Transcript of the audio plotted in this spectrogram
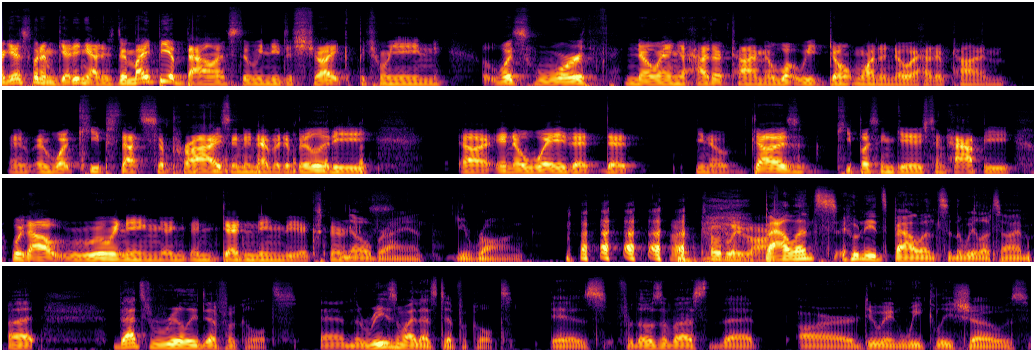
I guess what I'm getting at is there might be a balance that we need to strike between what's worth knowing ahead of time and what we don't want to know ahead of time, and, and what keeps that surprise and inevitability uh, in a way that that you know does keep us engaged and happy without ruining and, and deadening the experience. no, Brian, you're wrong. I'm totally wrong. balance. Who needs balance in the Wheel of Time? Uh, that's really difficult, and the reason why that's difficult is for those of us that are doing weekly shows.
